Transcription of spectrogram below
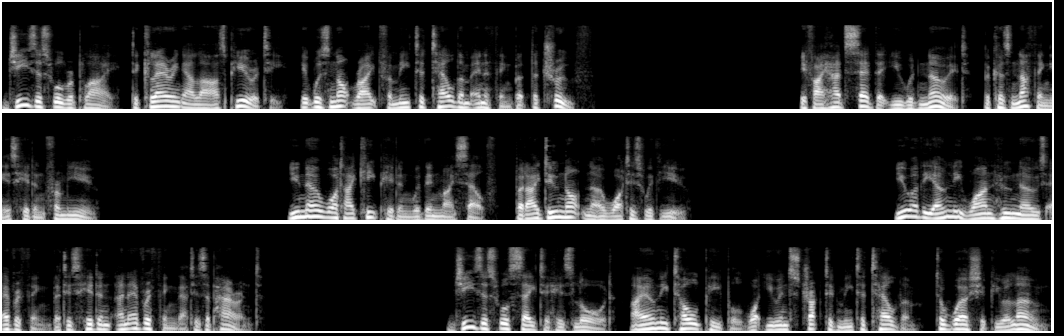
Jesus will reply, declaring Allah's purity, it was not right for me to tell them anything but the truth. If I had said that you would know it, because nothing is hidden from you. You know what I keep hidden within myself, but I do not know what is with you. You are the only one who knows everything that is hidden and everything that is apparent. Jesus will say to his Lord, I only told people what you instructed me to tell them, to worship you alone.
